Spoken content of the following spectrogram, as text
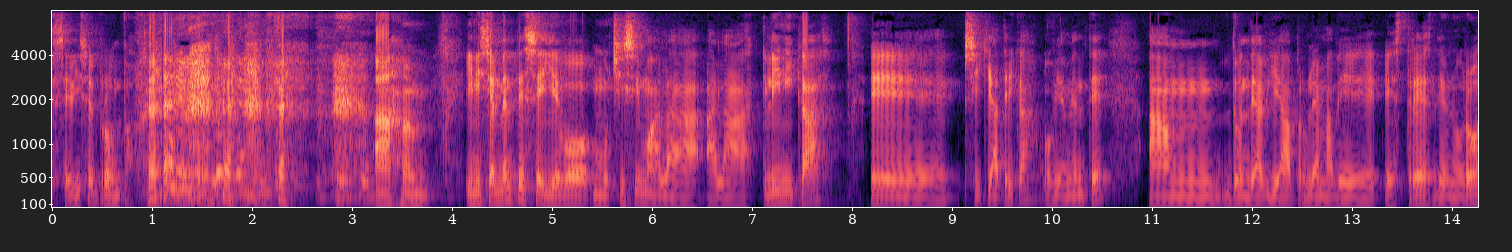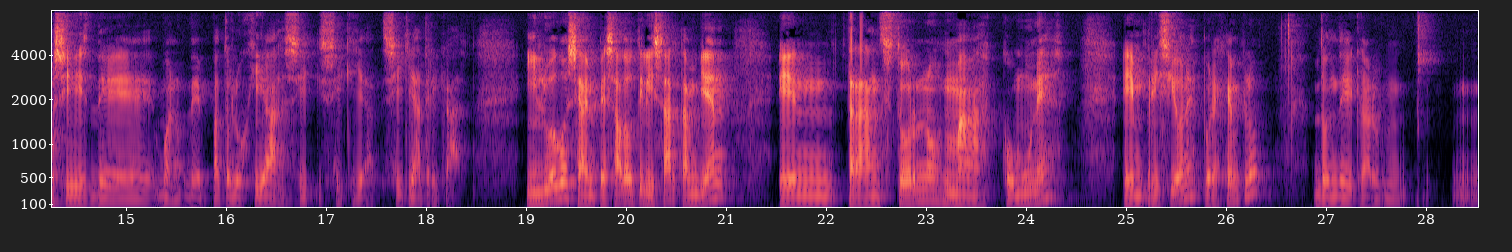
Se, dice pronto. inicialmente se llevó muchísimo a, las clínicas eh, psiquiátrica, obviamente, donde había problemas de estrés, de neurosis, de, bueno, de patologías psiquiátricas. Y luego se ha empezado a utilizar también en trastornos más comunes, en prisiones, por ejemplo, donde, claro, mm, mm,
